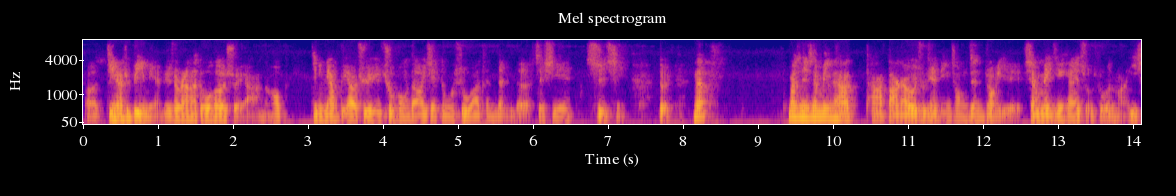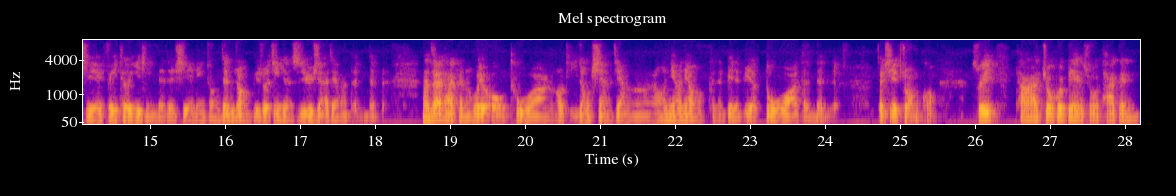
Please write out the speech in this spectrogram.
呃尽量去避免，比如说让他多喝水啊，然后尽量不要去触碰到一些毒素啊等等的这些事情。对，那慢性肾病它它大概会出现临床症状，也像 Maggie 刚才所说的嘛，一些非特异性的这些临床症状，比如说精神食欲下降啊等等的。那在它可能会有呕吐啊，然后体重下降啊，然后尿尿可能变得比较多啊等等的这些状况。所以它就会变成说，它跟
